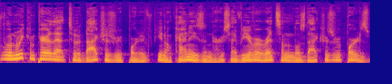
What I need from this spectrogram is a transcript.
when we compare that to a doctor's report, if you know Connie's a nurse, have you ever read some of those doctors' reports?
